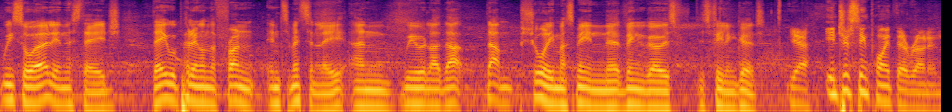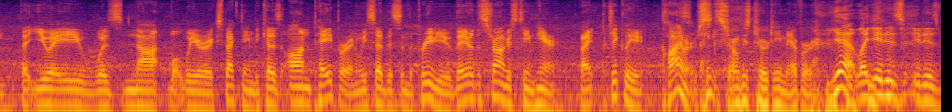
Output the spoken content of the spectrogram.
we saw early in the stage they were putting on the front intermittently, and we were like that. That surely must mean that Vingegaard is, is feeling good. Yeah. Interesting point there, Ronan, that UAE was not what we were expecting because on paper, and we said this in the preview, they are the strongest team here, right? Particularly climbers. I think the strongest tour team ever. Yeah, like it is it is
